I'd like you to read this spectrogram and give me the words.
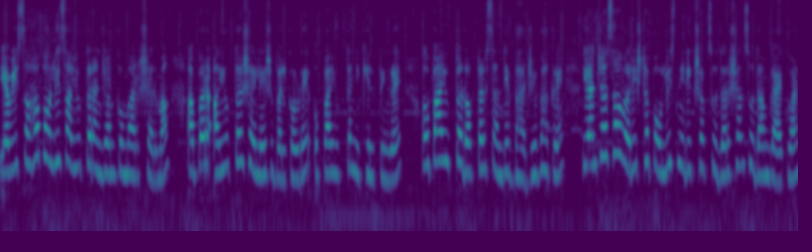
यावेळी सह पोलीस आयुक्त रंजन कुमार शर्मा अपर आयुक्त शैलेश बलकवडे उपायुक्त निखिल पिंगळे उपायुक्त डॉक्टर संदीप भाजी भाकरे यांच्यासह वरिष्ठ पोलीस निरीक्षक सुदर्शन सुदाम गायकवाड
